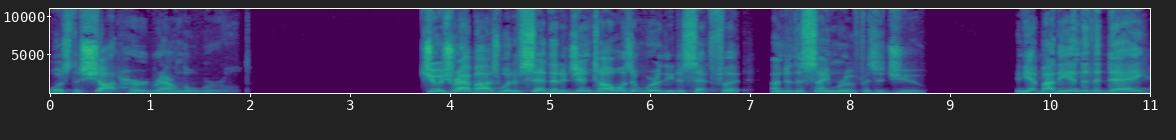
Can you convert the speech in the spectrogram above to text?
was the shot heard round the world. Jewish rabbis would have said that a Gentile wasn't worthy to set foot under the same roof as a Jew. And yet, by the end of the day,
